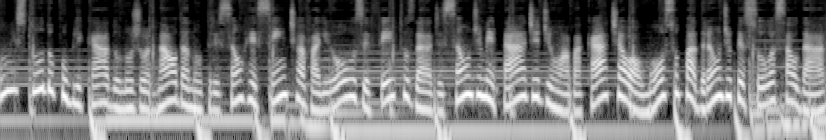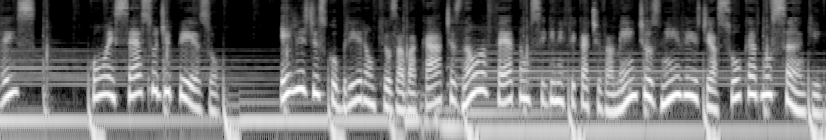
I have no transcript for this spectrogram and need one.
Um estudo publicado no Jornal da Nutrição recente avaliou os efeitos da adição de metade de um abacate ao almoço padrão de pessoas saudáveis com excesso de peso. Eles descobriram que os abacates não afetam significativamente os níveis de açúcar no sangue.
